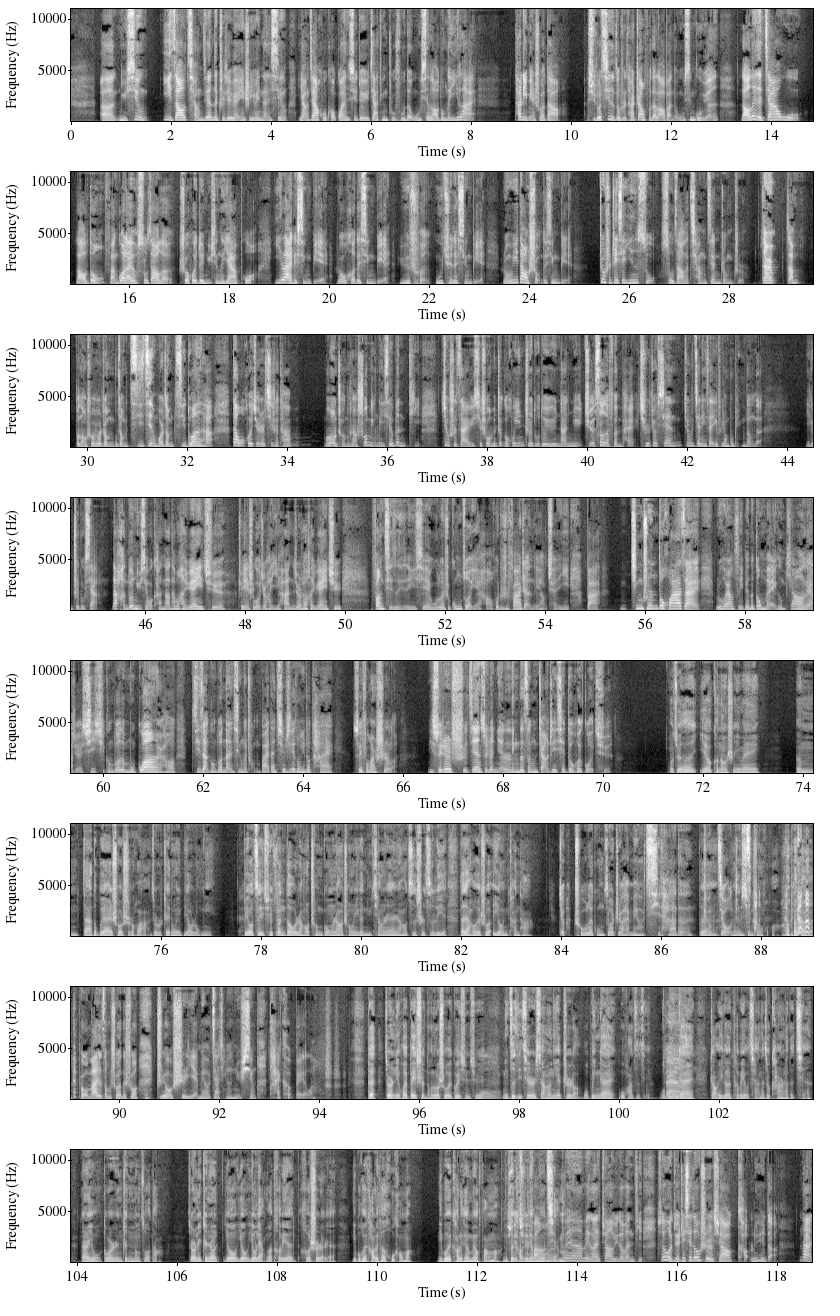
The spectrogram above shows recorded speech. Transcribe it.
呃，女性易遭强奸的直接原因是因为男性养家糊口关系对于家庭主妇的无薪劳动的依赖。它里面说到，许多妻子都是她丈夫的老板的无薪雇员，劳累的家务劳动反过来又塑造了社会对女性的压迫，依赖的性别、柔和的性别、愚蠢无趣的性别、容易到手的性别。正是这些因素塑造了强奸政治。当然，咱们不能说说这么这么激进或者这么极端哈，但我会觉得其实它某种程度上说明了一些问题，就是在于其实我们整个婚姻制度对于男女角色的分配，其实就现就是建立在一个非常不平等的一个制度下。那很多女性我看到她们很愿意去，这也是我觉得很遗憾的，就是她很愿意去。放弃自己的一些，无论是工作也好，或者是发展的也好，权益，把青春都花在如何让自己变得更美、更漂亮，吸取更多的目光，然后积攒更多男性的崇拜。但其实这些东西都太随风而逝了。你随着时间、随着年龄的增长，这一切都会过去。我觉得也有可能是因为，嗯，大家都不愿意说实话，就是这东西比较容易，比我自己去奋斗，然后成功，然后成为一个女强人，然后自食自立，大家还会说：“哎呦，你看她。”就除了工作之外，没有其他的成就，真惨。性生活，不，我妈就这么说的，说只有事业没有家庭的女性太可悲了。对，就是你会被是很多社会规训去。嗯，你自己其实想想，你也知道，我不应该物化自己，我不应该找一个特别有钱的就看着他的钱。但是有多少人真的能做到？就是你真正有有有两个特别合适的人，你不会考虑他的户口吗？你不会考虑他有没有房吗？你不会考虑他有没有钱吗？对啊，未来教育的问题，所以我觉得这些都是需要考虑的。那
